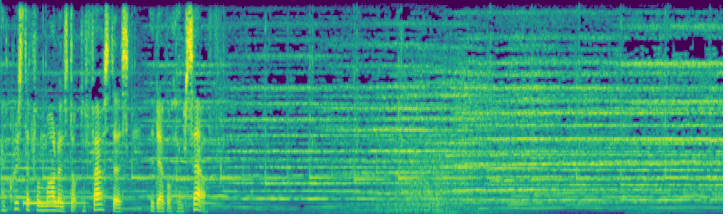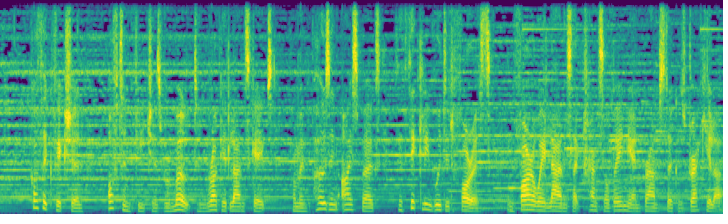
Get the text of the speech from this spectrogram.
and Christopher Marlowe's Dr. Faustus, the devil himself. Gothic fiction often features remote and rugged landscapes from imposing icebergs to thickly wooded forests in faraway lands like Transylvania and Bram Stoker's Dracula.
